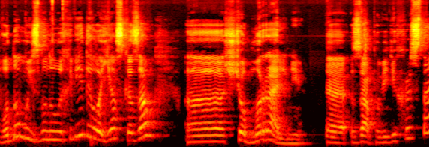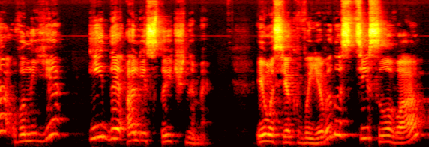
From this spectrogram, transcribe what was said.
В одному із минулих відео я сказав, е, що моральні е, заповіді Христа вони є ідеалістичними. І ось як виявилось, ці слова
